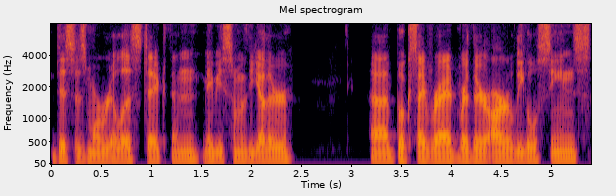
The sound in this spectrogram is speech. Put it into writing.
this is more realistic than maybe some of the other uh, books I've read where there are legal scenes.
